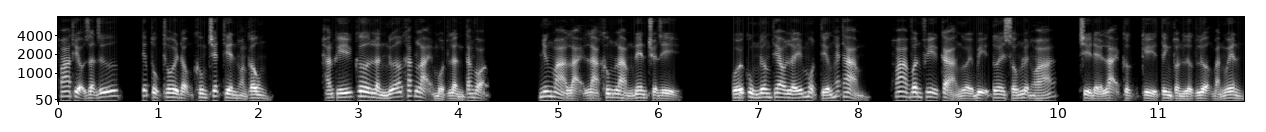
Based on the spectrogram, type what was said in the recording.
Hoa thiệu giận dữ, tiếp tục thôi động không chết thiên hoàng công. Hắn khí cơ lần nữa khắc lại một lần tăng vọt, nhưng mà lại là không làm nên chuyện gì. Cuối cùng nương theo lấy một tiếng hét thảm, hoa vân phi cả người bị tươi sống luyện hóa, chỉ để lại cực kỳ tinh thuần lực lượng bản nguyên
